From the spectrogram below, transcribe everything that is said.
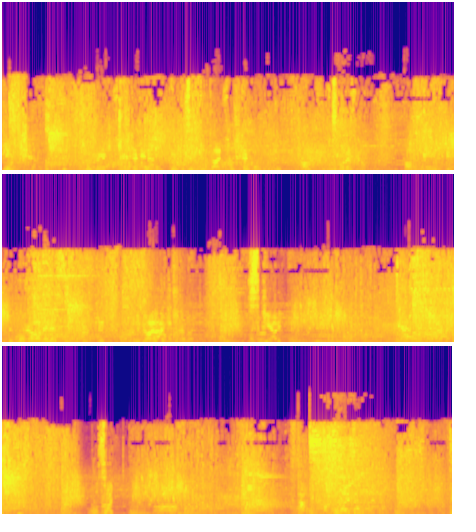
2突撃そしてここですか。あここまでです復帰痛いか。もしれない隙あり遅いもらこ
